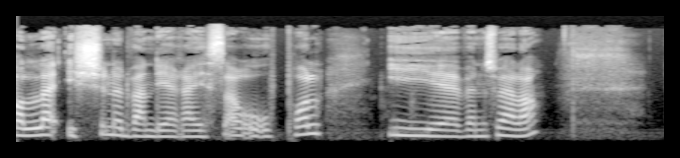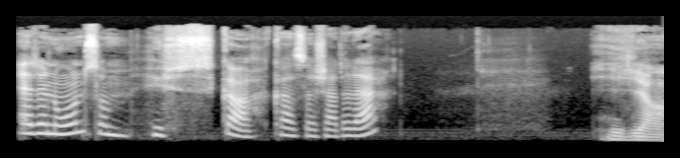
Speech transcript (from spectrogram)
alle ikke-nødvendige reiser og opphold i Venezuela. Er det noen som husker hva som skjedde der? Ja,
